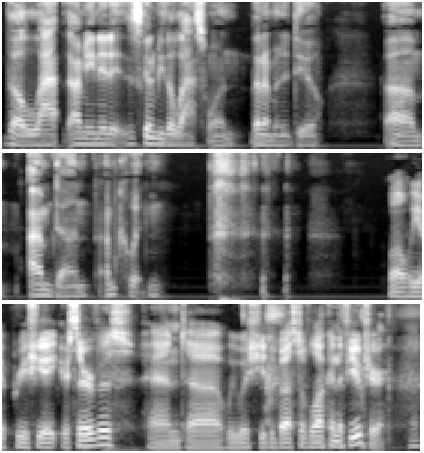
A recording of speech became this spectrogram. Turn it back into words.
the last. I mean, it is it's gonna be the last one that I'm gonna do. Um, I'm done. I'm quitting. Well, we appreciate your service and uh, we wish you the best of luck in the future.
